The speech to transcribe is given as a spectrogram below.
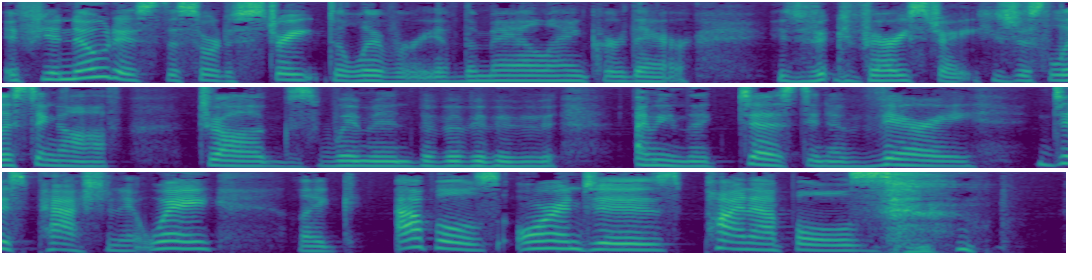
if you notice the sort of straight delivery of the male anchor there, he's very straight. He's just listing off drugs, women, blah, blah, blah, I mean, like just in a very dispassionate way, like apples, oranges, pineapples.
